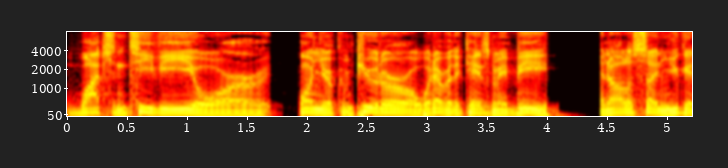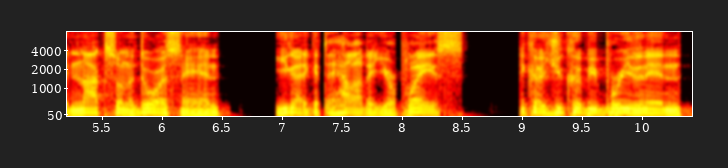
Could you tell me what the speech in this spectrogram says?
watching TV or on your computer or whatever the case may be, and all of a sudden you get knocks on the door saying, you got to get the hell out of your place because you could be breathing in,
